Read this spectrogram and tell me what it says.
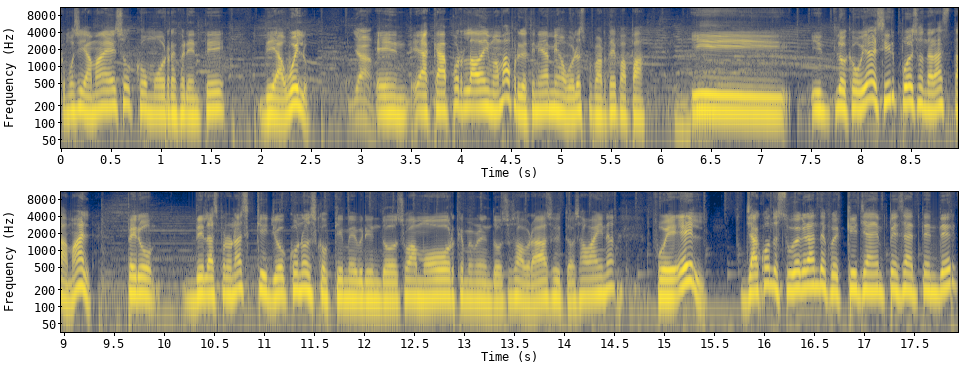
¿cómo se llama eso? Como referente de abuelo Ya. en, acá por lado de mi mamá, porque yo tenía a mis abuelos por parte de papá. Y, y lo que voy a decir puede sonar hasta mal, pero de las personas que yo conozco que me brindó su amor, que me brindó sus abrazos y toda esa vaina, fue él. Ya cuando estuve grande fue que ya empecé a entender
